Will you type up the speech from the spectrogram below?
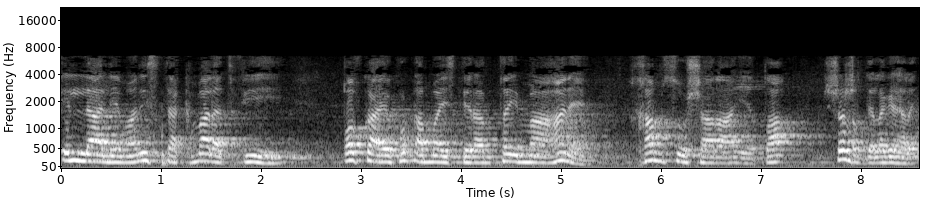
ilaa liman istakmalat fiihi. Qofka ay ku dhammaystirantay maahane khamsu sharaa'ia shan shardi laga helay.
